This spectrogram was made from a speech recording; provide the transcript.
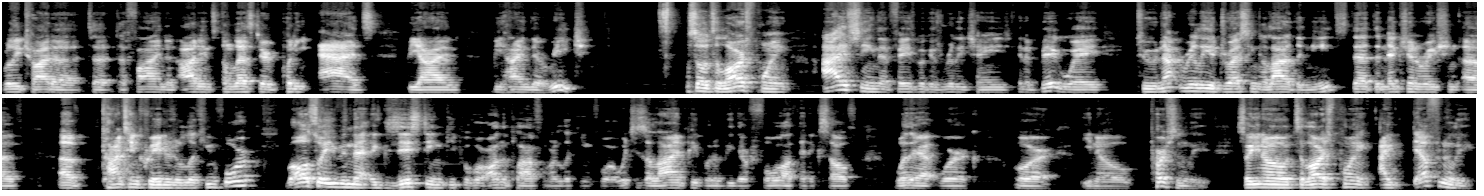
really try to, to, to find an audience unless they're putting ads behind behind their reach. So to Lars' point, I've seen that Facebook has really changed in a big way to not really addressing a lot of the needs that the next generation of of content creators are looking for, but also even that existing people who are on the platform are looking for, which is allowing people to be their full authentic self, whether at work or you know personally. So you know, to Lars' point, I definitely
